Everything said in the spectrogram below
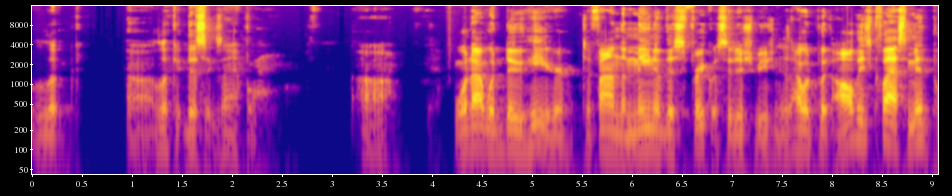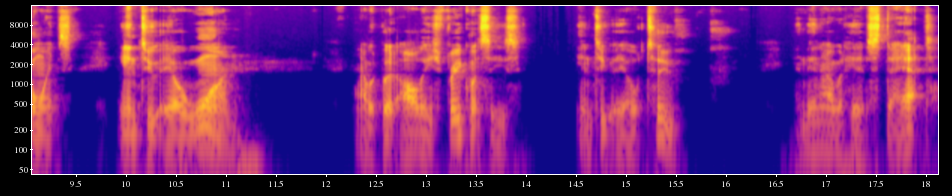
look, uh, look at this example. What I would do here to find the mean of this frequency distribution is I would put all these class midpoints into L1. I would put all these frequencies into L2. And then I would hit stat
